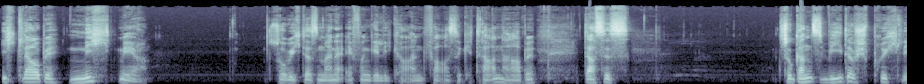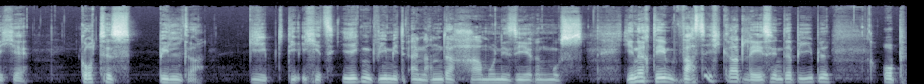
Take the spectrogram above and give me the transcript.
ich glaube nicht mehr, so wie ich das in meiner evangelikalen Phase getan habe, dass es so ganz widersprüchliche Gottes Bilder gibt, die ich jetzt irgendwie miteinander harmonisieren muss. Je nachdem, was ich gerade lese in der Bibel, ob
